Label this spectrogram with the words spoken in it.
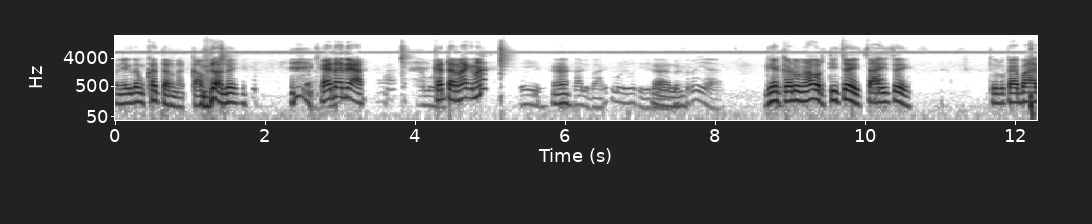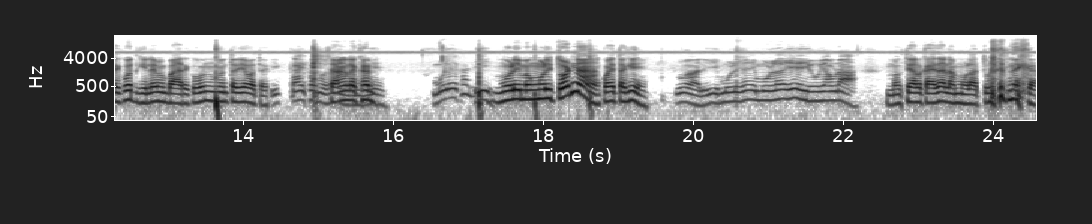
पण एकदम खतरनाक काम झालंय. काय तात्या? खतरनाक ना? हा? चालेल. घे कडून आवर तिचं आहे चायचं आहे तुला काय बारीक होत गेलं मी बारीक होऊन नंतर येवत आहे काय खन चांगलं खण. मुळे खाली. मुळी मग मुळी तोड ना कोयता घे. तू आली मुळे नाही मुळ एवढा. मग त्याला काय झाला मुळा तुडत नाही का?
